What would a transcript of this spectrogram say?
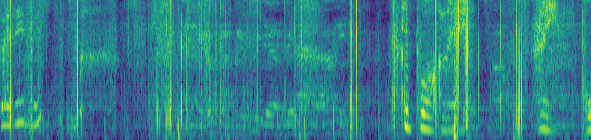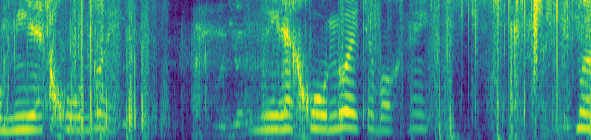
การ์ด้นจะบอกเลยให้ผมมีแรดคูณด้วย มีแรดคูณด้วยจะบอกให้ มา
